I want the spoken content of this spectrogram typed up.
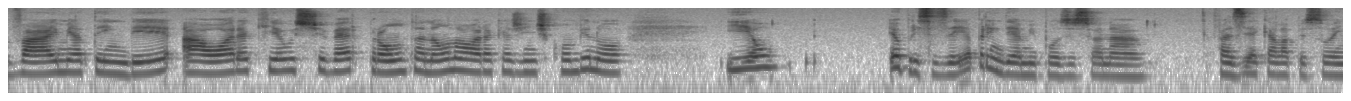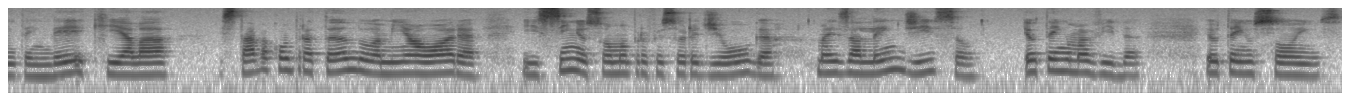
vai me atender a hora que eu estiver pronta, não na hora que a gente combinou. E eu eu precisei aprender a me posicionar fazer aquela pessoa entender que ela estava contratando a minha hora e sim, eu sou uma professora de yoga, mas além disso, eu tenho uma vida, eu tenho sonhos,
